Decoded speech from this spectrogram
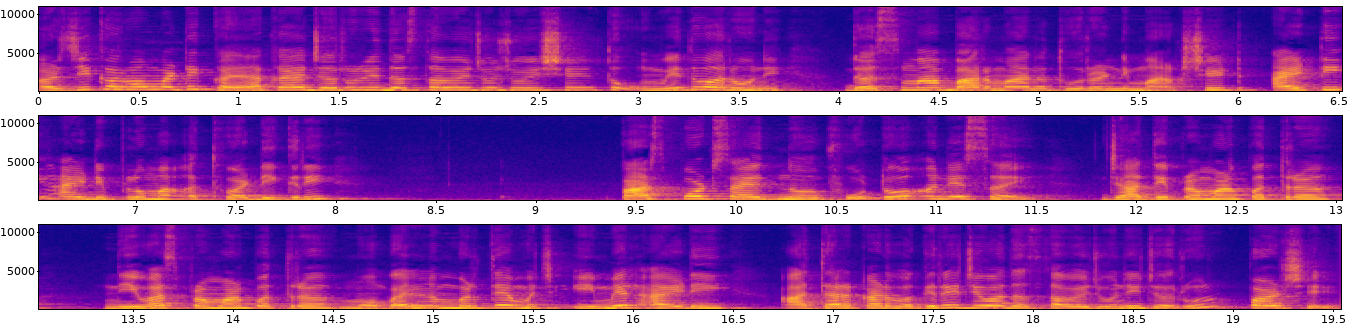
અરજી કરવા માટે કયા કયા જરૂરી દસ્તાવેજો જોઈશે? તો ઉમેદવારોને દસમા, બારમા ધોરણની માર્કશીટ, આઈટીઆઈ ડિપ્લોમા અથવા ડિગ્રી, પાસપોર્ટ સાઇઝનો ફોટો અને સહી જાતિ પ્રમાણપત્ર, નિવાસ પ્રમાણપત્ર, મોબાઈલ નંબર તેમજ ઈમેલ આઈડી, આધાર કાર્ડ વગેરે જેવા દસ્તાવેજોની જરૂર પડશે.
